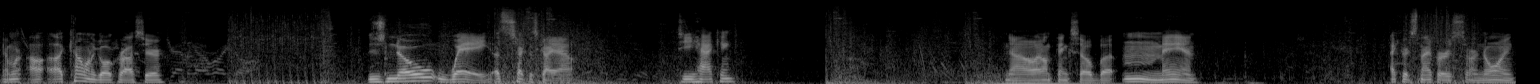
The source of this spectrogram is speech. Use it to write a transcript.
I, I, kind of want to go across here. There's no way. Let's check this guy out. Hacking? No, I don't think so, but, mmm, man. Accurate snipers are annoying.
